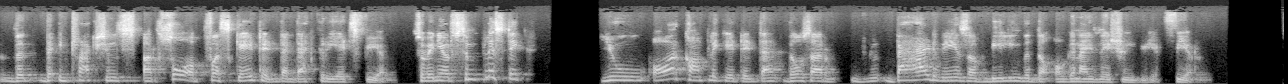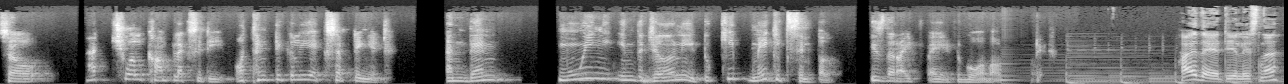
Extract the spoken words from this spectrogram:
the, the interactions are so obfuscated that that creates fear. So when you're simplistic, you are complicated that those are bad ways of dealing with the organization fear. So actual complexity authentically accepting it and then moving in the journey to keep make it simple is the right way to go about it. Hi there dear listener.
